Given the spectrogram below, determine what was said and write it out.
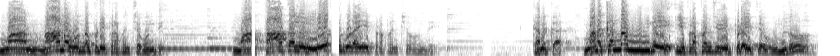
మా నాన్న ఉన్నప్పుడు ఈ ప్రపంచం ఉంది. మా తాతలు లేదు కూడా ఈ ప్రపంచం ఉంది. కనుక మనకన్నా ముందే ఈ ప్రపంచం ఎప్పుడైతే ఉందో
